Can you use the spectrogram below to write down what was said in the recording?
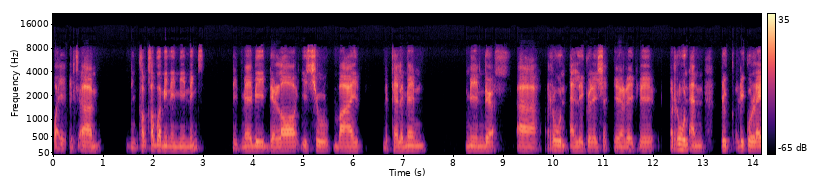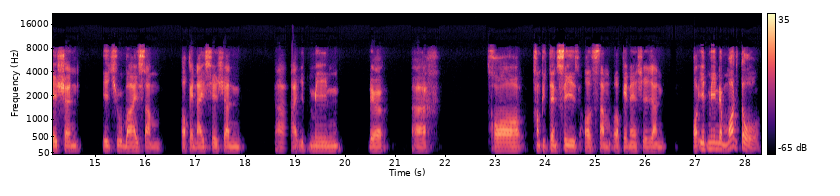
what it um, cover many meanings. It may be the law issued by the parliament, mean the uh, rule and regulation, uh, rule and reg- regulation issued by some organization. Uh, it mean the uh, core competencies of some organization, or it mean the motto,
